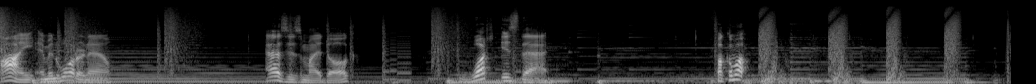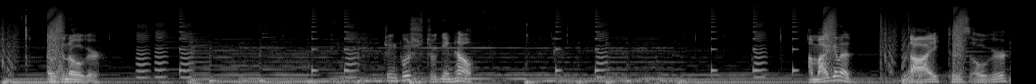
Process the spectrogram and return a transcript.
I am in water now. As is my dog. What is that? Fuck him up. That was an ogre. Drink push to regain health. Am I gonna die to this ogre?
